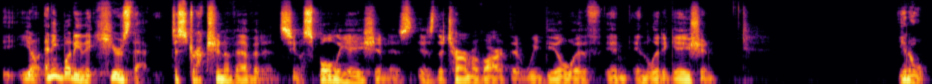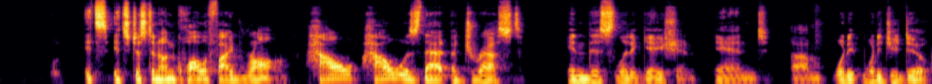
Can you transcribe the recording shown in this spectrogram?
you know anybody that hears that destruction of evidence. You know, spoliation is is the term of art that we deal with in in litigation. You know, it's it's just an unqualified wrong. How how was that addressed in this litigation, and um, what did what did you do?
